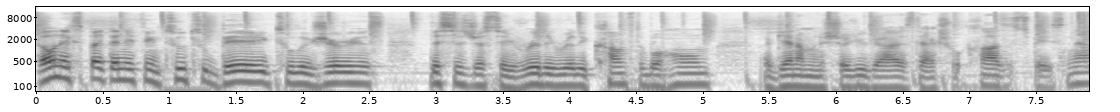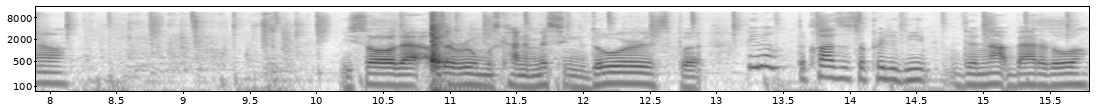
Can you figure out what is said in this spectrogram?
Don't expect anything too, too big, too luxurious. This is just a really, really comfortable home. Again, I'm gonna show you guys the actual closet space now. You saw that other room was kind of missing the doors, but you know, the closets are pretty deep. They're not bad at all.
